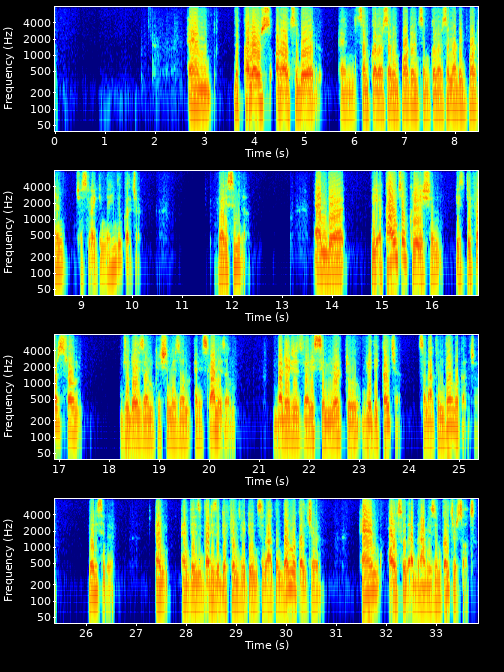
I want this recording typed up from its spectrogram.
And the colors are also there and some colors are important, some colors are not important, just like in the Hindu culture. Very similar. And the, the accounts of creation is differs from Judaism, Christianism and Islamism but it is very similar to Vedic culture, Sanatan Dharma culture, very similar. And and that is the difference between Sanatan Dharma culture and also the Abrahamism cultures also.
